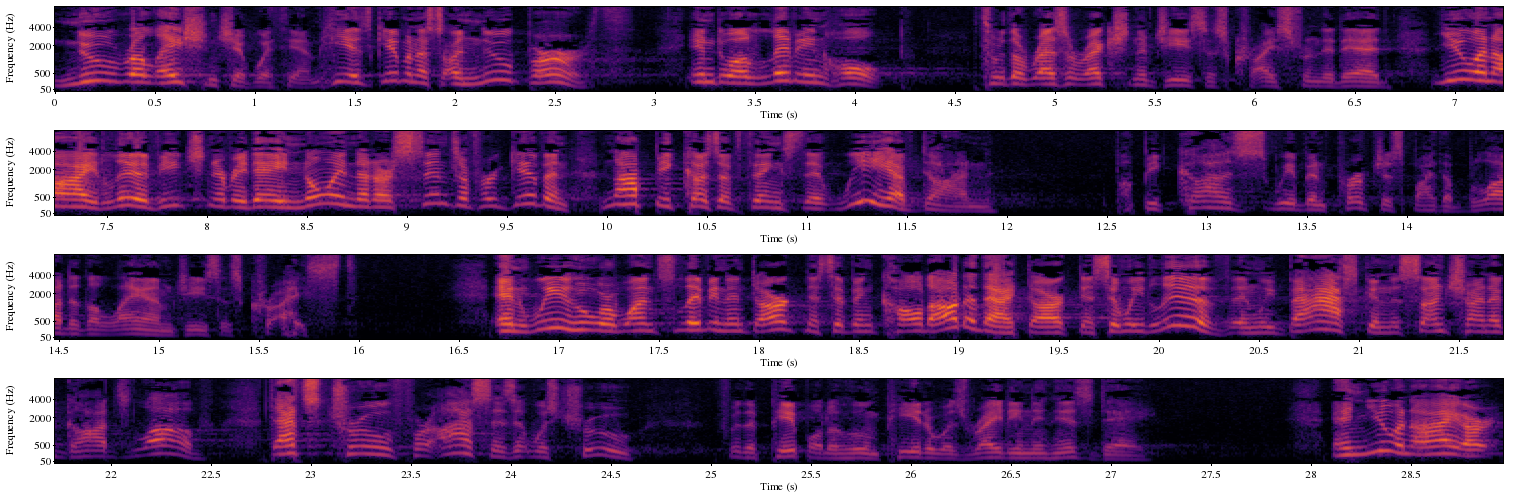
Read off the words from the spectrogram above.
new relationship with Him. He has given us a new birth into a living hope through the resurrection of Jesus Christ from the dead. You and I live each and every day knowing that our sins are forgiven, not because of things that we have done, but because we've been purchased by the blood of the Lamb, Jesus Christ. And we who were once living in darkness have been called out of that darkness, and we live and we bask in the sunshine of God's love. That's true for us as it was true for the people to whom Peter was writing in his day. And you and I are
